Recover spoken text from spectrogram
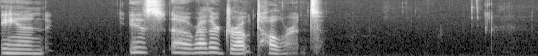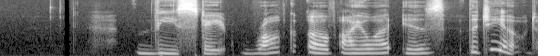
and is uh, rather drought tolerant. The state rock of Iowa is the geode.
